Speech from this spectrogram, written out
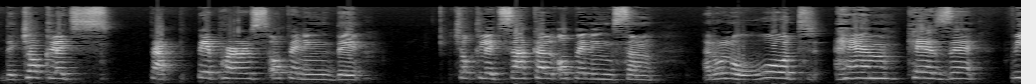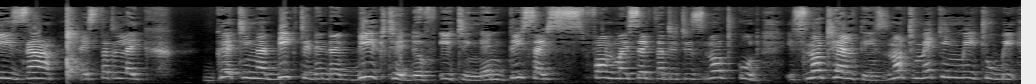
the chocolates pap- peppers opening the chocolate circle opening some i don't know what ham keze pizza i started like getting addicted and addicted of eating. And this i found myself that it is not good. It's not healthy. It's not making me to be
